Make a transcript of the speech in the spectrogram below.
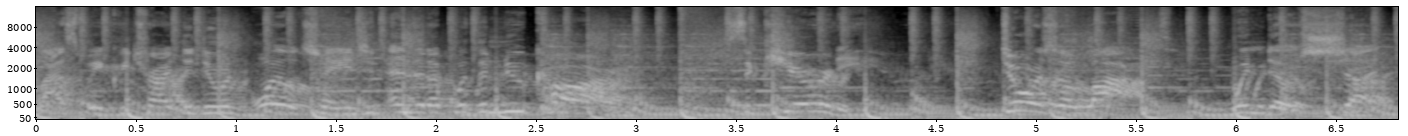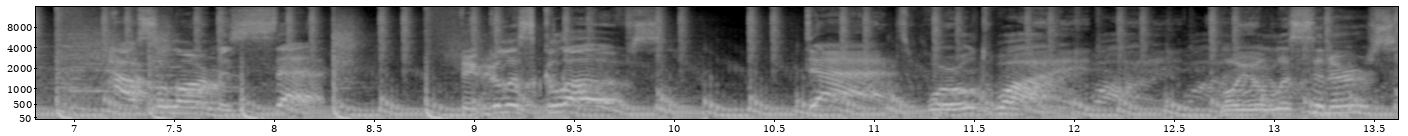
Last week we tried to do an oil change and ended up with a new car. Security. Doors are locked, windows shut, house alarm is set. Fingerless gloves. Dads worldwide. Loyal listeners,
